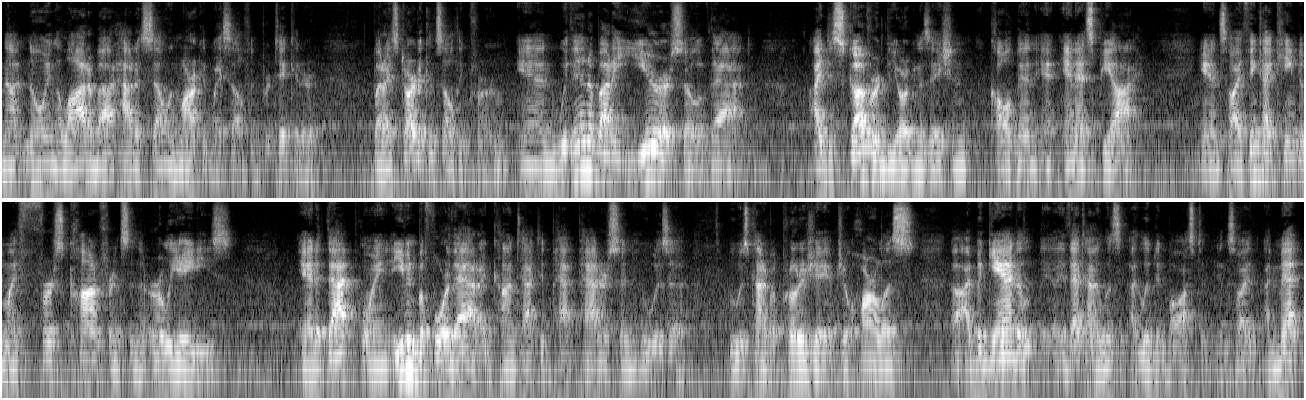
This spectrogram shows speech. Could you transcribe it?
not knowing a lot about how to sell and market myself in particular. But I started a consulting firm, and within about a year or so of that, I discovered the organization called then NSPI. And so I think I came to my first conference in the early 80s. And at that point, even before that, I'd contacted Pat Patterson, who was, a, who was kind of a protege of Joe Harless. Uh, I began to, at that time I lived in Boston, and so I, I met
